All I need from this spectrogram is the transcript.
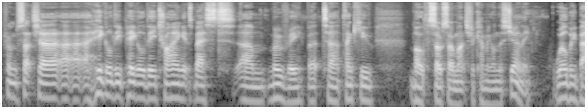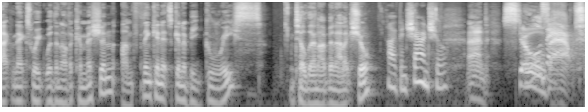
from such a, a, a higgledy piggledy, trying its best um, movie. But uh, thank you both so so much for coming on this journey. We'll be back next week with another commission. I'm thinking it's going to be Grease. Until then, I've been Alex Shaw, I've been Sharon Shaw. and school's out.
